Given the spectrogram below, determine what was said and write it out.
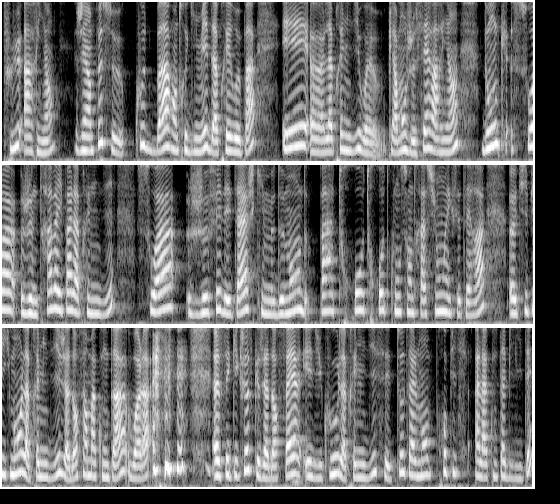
plus à rien j'ai un peu ce coup de barre entre guillemets d'après repas. Et euh, l'après-midi ouais clairement je sers à rien. Donc soit je ne travaille pas l'après-midi soit je fais des tâches qui me demandent pas trop trop de concentration etc euh, typiquement l'après-midi j'adore faire ma compta voilà. Euh, c'est quelque chose que j'adore faire et du coup l'après-midi c'est totalement propice à la comptabilité.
